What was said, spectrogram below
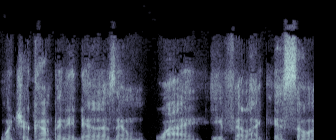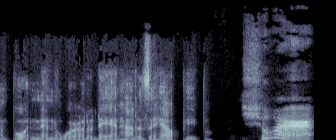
what your company does and why you feel like it's so important in the world today and how does it help people? Sure.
